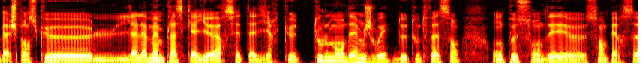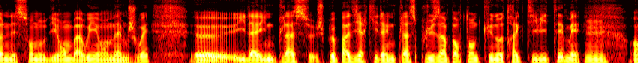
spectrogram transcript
Ben, je pense qu'il a la même place qu'ailleurs, c'est-à-dire que tout le monde aime jouer de toute façon. On peut sonder euh, 100 personnes, les 100 nous diront bah oui, on aime jouer. Euh, il a une place, je peux pas dire qu'il a une place plus importante qu'une autre activité, mais Hmm. en,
